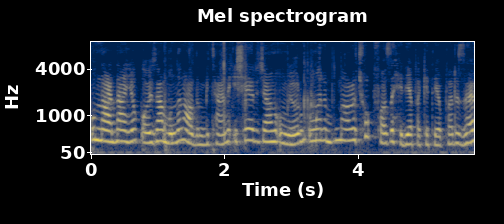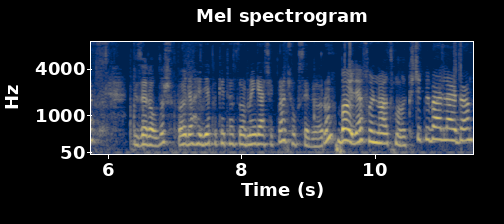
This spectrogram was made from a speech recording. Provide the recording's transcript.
Bunlardan yok. O yüzden bundan aldım bir tane. İşe yarayacağını umuyorum. Umarım bunlarla çok fazla hediye paketi yaparız ve güzel olur. Böyle hediye paketi hazırlamayı gerçekten çok seviyorum. Böyle fırına atmalı küçük biberlerden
